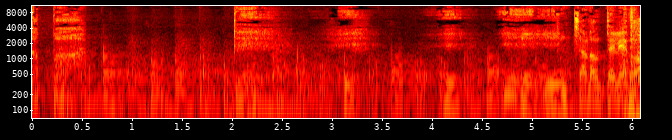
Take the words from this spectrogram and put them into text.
తప్ప ఇంచడం తెలియదు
